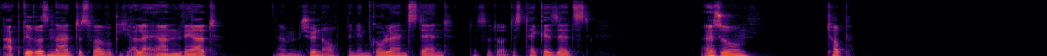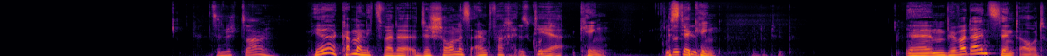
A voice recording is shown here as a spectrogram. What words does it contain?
abgerissen hat, das war wirklich aller Ehren wert. Ähm, schön auch mit dem Goal-Line-Stand, dass er dort das Tackle setzt. Also, top. Kannst du nicht sagen. Ja, kann man nichts weiter. Deshaun ist einfach Ist der King. Guter ist der Typ. King. Guter Typ. Ähm, wer war dein Standout?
